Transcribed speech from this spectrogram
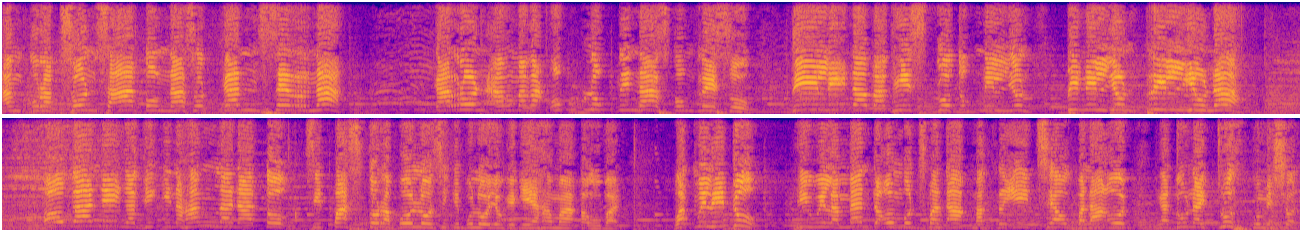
ang korupsyon sa atong nasod kanser na. Karon ang mga uplok din na sa Kongreso, dili na maghisgot og milyon, binilyon, trilyon na. Mao gani nga gikinahanglan nato si Pastor Apollo si Kibuloy yung gigiyahang mga kauban. What will he do? He will amend the Ombudsman Act, mag-create siya og balaod nga dunay Truth Commission.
